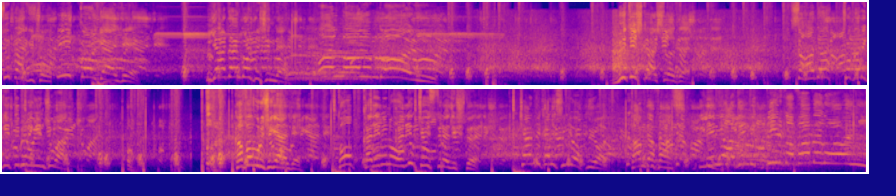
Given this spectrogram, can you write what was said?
süper güç oldu. İlk gol geldi. Yerden gol peşinde. Allah'ım gol. Müthiş karşıladı. Sahada çok hareketli bir oyuncu var. Kafa vuruşu geldi. Top kalenin oldukça üstüne düştü. Kendi kalesini yokluyor. Tam defans. İleriye adım bir, bir kafa ve gol.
